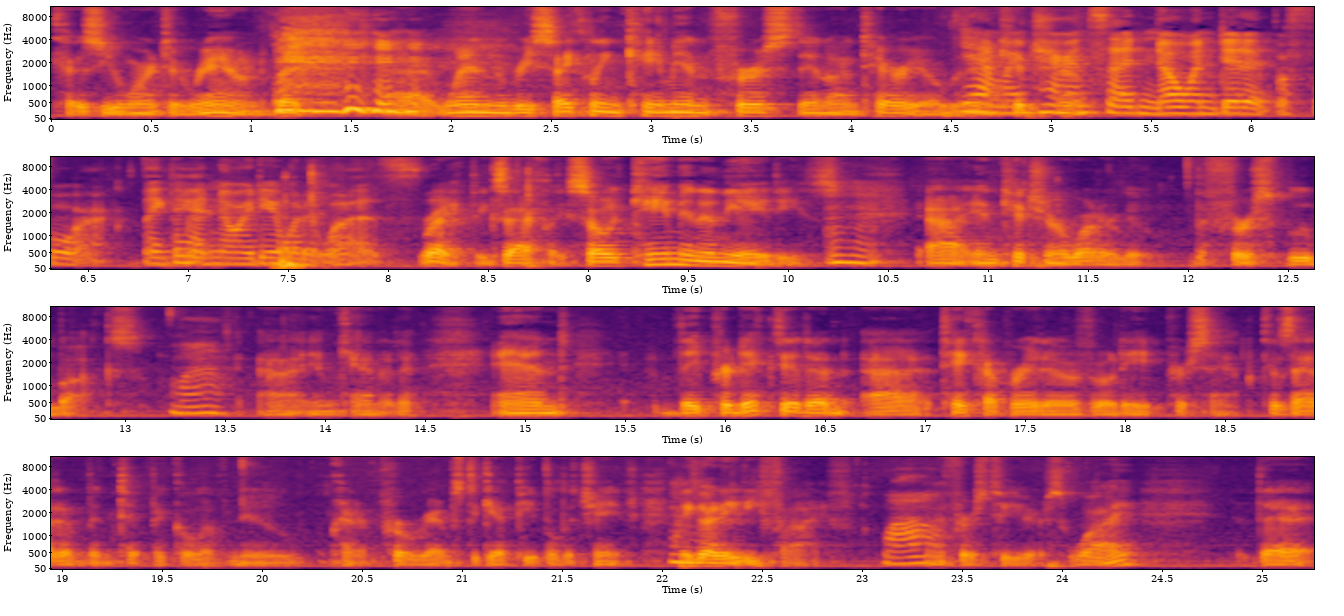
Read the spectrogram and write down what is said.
because you weren't around, but uh, when recycling came in first in Ontario, Yeah, in my Kitchener. parents said no one did it before. Like they had no idea what it was. Right, exactly. So it came in in the 80s Mm-hmm. uh, in Kitchener Waterloo, the first blue box Wow. uh, in Canada. And they predicted a uh, take up rate of about 8%, because that had been typical of new kind of programs to get people to change. They got 85 Mm-hmm. Wow. in the first two years. Why? The,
